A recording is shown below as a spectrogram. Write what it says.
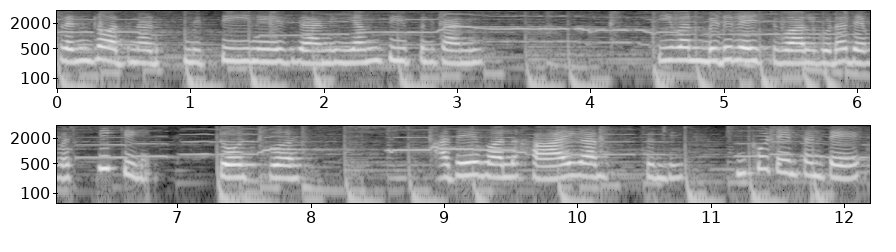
ట్రెండ్లో అది నడుస్తుంది. టీనేజ్ కానీ యంగ్ పీపుల్ కానీ ఈవెన్ మిడిల్ ఏజ్డ్ వాళ్ళు కూడా దేవర్ స్పీకింగ్ దోస్ వర్డ్స్ అదే వాళ్ళు హాయిగా అనిపిస్తుంది. ఇంకోటి ఏంటంటే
